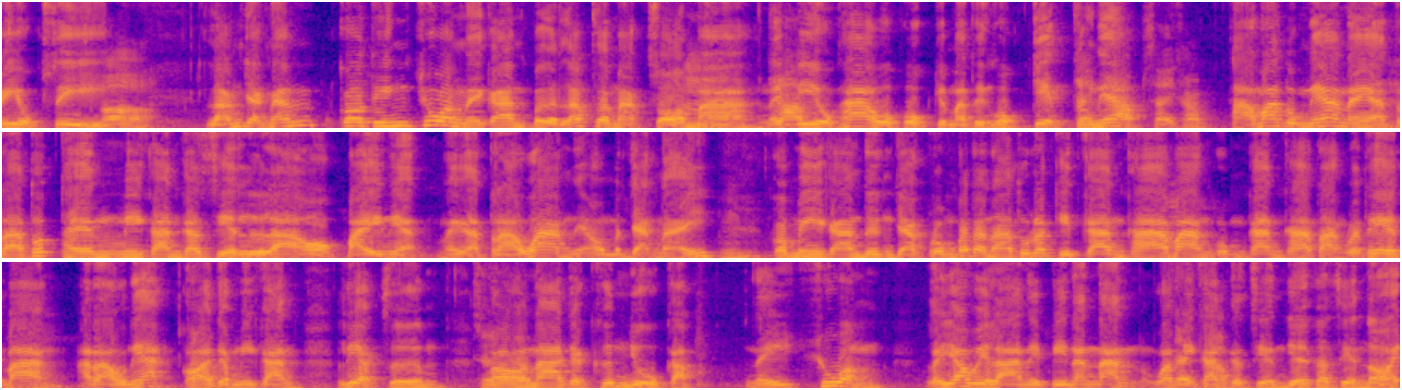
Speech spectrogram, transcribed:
ปีหกสี่ก็ หลังจากนั้นก็ทิ้งช่วงในการเปิดรับสมัครสอบมาอืมในครับ ปีหกห้าหกหกจนมาถึงหกเจ็ดตรใช่งเนี้คยรับใช่ครับ ถามว่าตรงเนี้ยในอัตราทดแทนมีการเกษียณหรือลาออกไปเนี่ยในอัตราว่างเนี่ยเอามาจากไหน อืม ก็มีการดึงจากกรมพัฒนาธุรกิจการค้าบ้างกรมการค้าต่างประเทศบ้างเราเนี้ยก็อาจจะมีการเรียกเสริม ใช่ก็ครับน่าจะขึ้นอยู่กับในช่วงระยะเวลาในปีนั้นๆ ว่าใช่มีการครับเกษียณเยอะเกษียณน้อย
